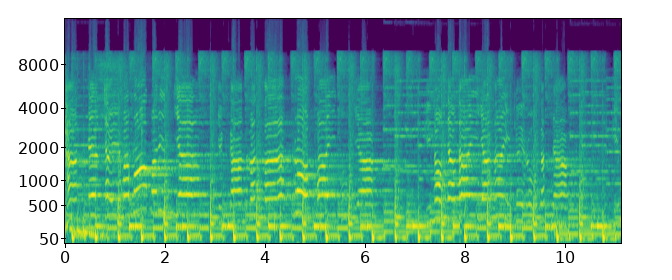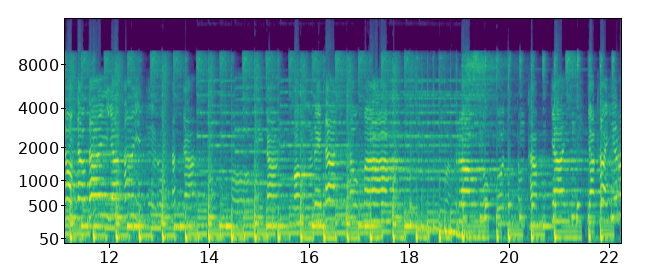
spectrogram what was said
ทานเองใช่ว่าหมอปริญญาเก่งการรักษาโรคภัยทุกอย่างพี่น้องชาวไทยอยากให้ช่วยร่วมสัจจาพี่น้องชาวไทยอยากให้ช่วยร่วมสัจจาบอกให้ดังก็ได้ท่านเข้ามาพวกเราทุกคนต้องทำใจ อยากให้โร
